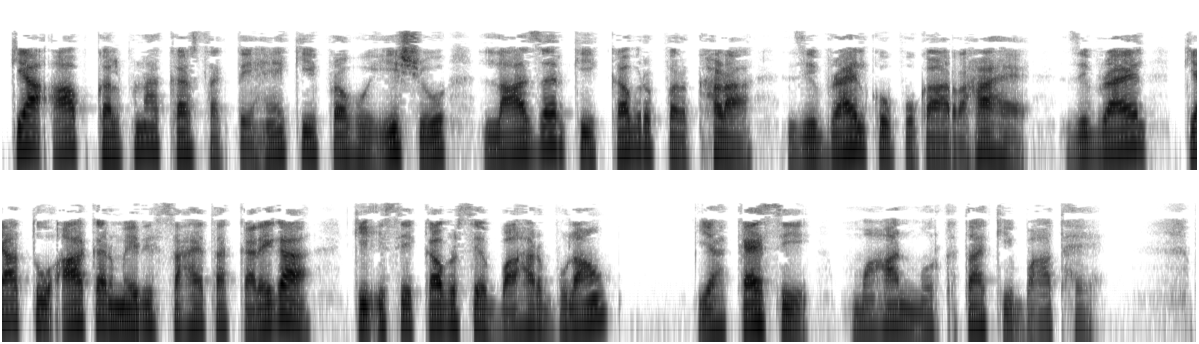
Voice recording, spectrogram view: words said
क्या आप कल्पना कर सकते हैं कि प्रभु यीशु लाजर की कब्र पर खड़ा जिब्राइल को पुकार रहा है? जिब्राइल, क्या तू आकर मेरी सहायता करेगा कि इसे कब्र से बाहर बुलाऊं? यह कैसी महान मूर्खता की बात है।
